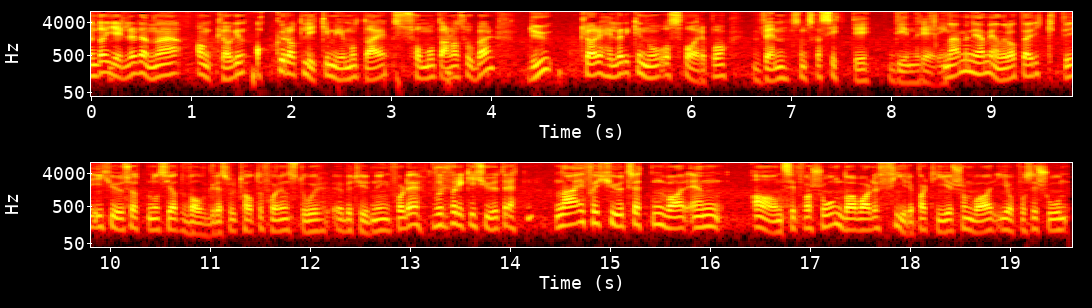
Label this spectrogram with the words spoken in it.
Men da gjelder denne anklagen akkurat like mye mot deg som mot Erna Solberg. Du klarer heller ikke nå å svare på hvem som skal sitte i din regjering. Nei, men jeg mener at det er riktig i 2017 å si at valgresultatet får en stor eh, betydning for det. Hvorfor ikke 2013? Nei, for 2013 var en annen situasjon. Da var det fire partier som var i opposisjon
